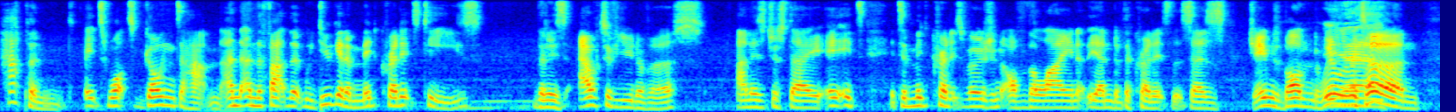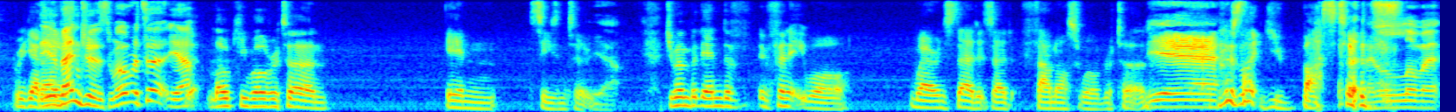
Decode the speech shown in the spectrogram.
happened. It's what's going to happen, and and the fact that we do get a mid credits tease that is out of universe and is just a it- it's it's a mid credits version of the line at the end of the credits that says James Bond will Yeah. return. We get The a, Avengers will return. Yeah. Loki will return in season two. Yeah. Do you remember at the end of Infinity War, where instead it said Thanos will return? Yeah. I was like, you bastards. I love it.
